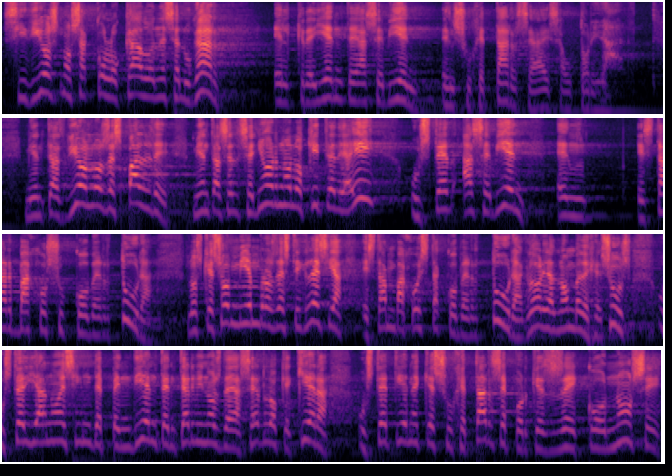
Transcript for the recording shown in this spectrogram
si Dios nos ha colocado en ese lugar, el creyente hace bien en sujetarse a esa autoridad. Mientras Dios los respalde, mientras el Señor no lo quite de ahí, usted hace bien en estar bajo su cobertura. Los que son miembros de esta iglesia están bajo esta cobertura. Gloria al nombre de Jesús. Usted ya no es independiente en términos de hacer lo que quiera. Usted tiene que sujetarse porque reconoce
